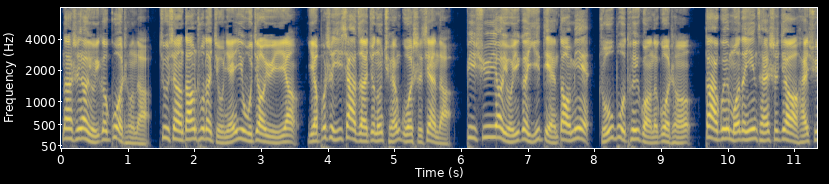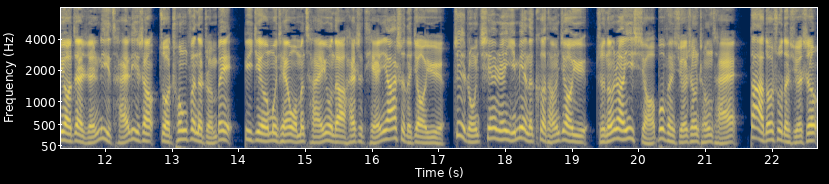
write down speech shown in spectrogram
那是要有一个过程的。就像当初的九年义务教育一样，也不是一下子就能全国实现的，必须要有一个以点到面、逐步推广的过程。大规模的因材施教，还需要在人力财力上做充分的准备。毕竟，目前我们采用的还是填鸭式的教育，这种千人一面的课堂教育，只能让一小部分学生成才，大多数的学生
